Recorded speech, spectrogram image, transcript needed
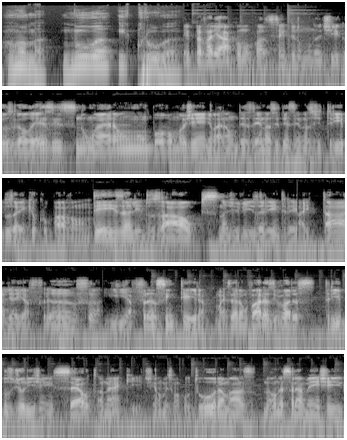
Roma, nua e crua. E para variar, como quase sempre no mundo antigo, os gauleses não eram um povo homogêneo, eram dezenas e dezenas de tribos aí que ocupavam desde ali dos Alpes, na divisa ali entre a Itália e a França, e a França inteira. Mas eram várias e várias tribos de origem celta, né, que tinham a mesma cultura, mas não necessariamente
